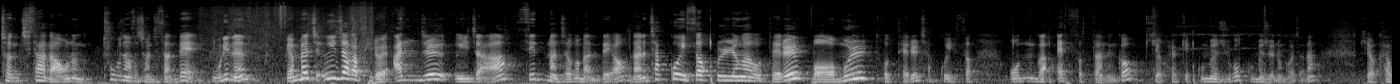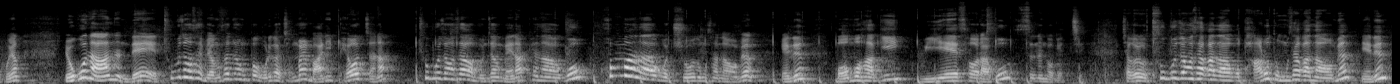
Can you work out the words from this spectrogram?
전치사 나오는 투 부정사 전치사인데 우리는 몇몇 의자가 필요해. 앉을 의자 sit만 적으면 안 돼요. 나는 찾고 있어. 훌륭한 호텔을 머물 호텔을 찾고 있어. on과 at 썼다는 거 기억할게 꾸며주고 꾸며주는 거잖아. 기억하고요. 요거 나왔는데 투부정사 명사정법 우리가 정말 많이 배웠잖아. 투부정사가 문장 맨 앞에 나오고 콤마 나오고 주어 동사 나오면 얘는 뭐뭐 하기 위해서라고 쓰는 거겠지. 자 그리고 투부정사가 나오고 바로 동사가 나오면 얘는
